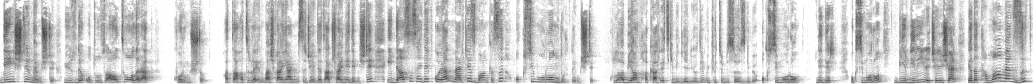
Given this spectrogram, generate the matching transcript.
değiştirmemişti. %36 olarak korumuştu. Hatta hatırlayın Başkan Yardımcısı Cevdet Akçay ne demişti? İddiasız hedef koyan Merkez Bankası oksimorondur demişti. Kulağa bir an hakaret gibi geliyor değil mi? Kötü bir söz gibi. Oksimoron nedir? Oksimoron birbiriyle çelişen ya da tamamen zıt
